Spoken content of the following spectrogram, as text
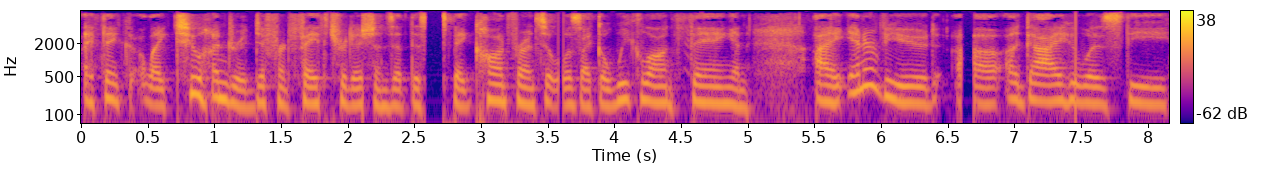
I think, like 200 different faith traditions at this big conference. It was like a week long thing, and I interviewed uh, a guy who was the,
